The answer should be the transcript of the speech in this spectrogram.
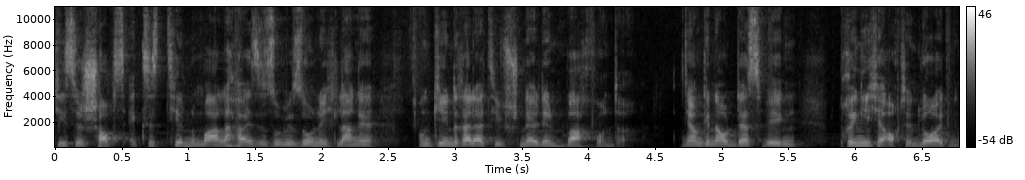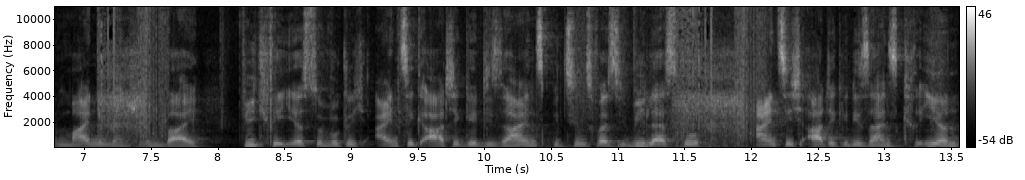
diese Shops existieren normalerweise sowieso nicht lange und gehen relativ schnell den Bach runter. Ja, und genau deswegen bringe ich ja auch den Leuten in meinem Mentoring bei, wie kreierst du wirklich einzigartige Designs, beziehungsweise wie lässt du einzigartige Designs kreieren.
